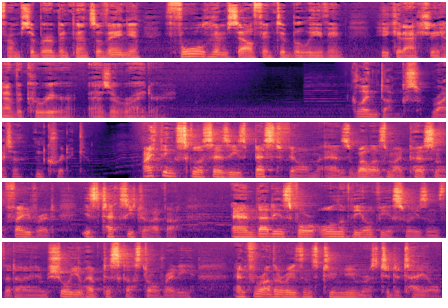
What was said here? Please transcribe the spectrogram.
from suburban Pennsylvania fool himself into believing he could actually have a career as a writer. Glenn Dunks, writer and critic. I think Scorsese's best film, as well as my personal favourite, is Taxi Driver, and that is for all of the obvious reasons that I am sure you have discussed already, and for other reasons too numerous to detail.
